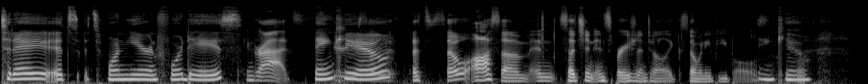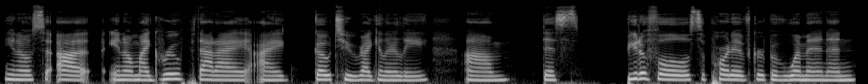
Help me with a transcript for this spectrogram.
today it's it's one year and four days. Congrats. Thank Seriously, you. That's so awesome and such an inspiration to like so many people. Thank you. You know, so uh, you know, my group that I I go to regularly, um, this beautiful, supportive group of women and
